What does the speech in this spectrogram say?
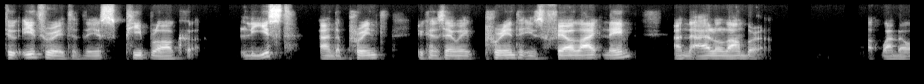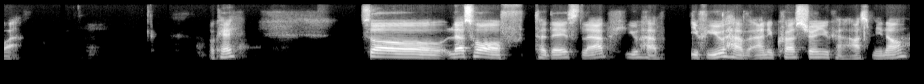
to iterate this P block list and print. You can say we print is file name and inode number uh, one by one. Okay. So that's all of today's lab. You have, if you have any question, you can ask me now.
